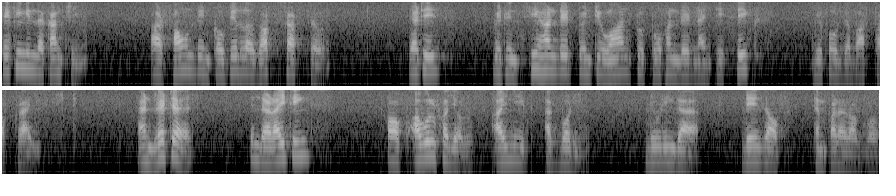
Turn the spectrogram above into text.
taking in the country are found in Kautilya's Arthashastra, that is between 321 to 296 before the birth of Christ, and later in the writings of Abul Fazl's Ain Akbari during the days of Emperor Akbar.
